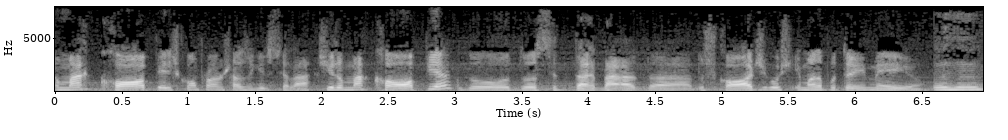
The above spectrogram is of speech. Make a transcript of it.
uma cópia, eles compram lá nos Estados Unidos, sei lá, tiram uma cópia do, do, da- da- da- dos códigos e mandam pro teu e-mail. Uhum.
